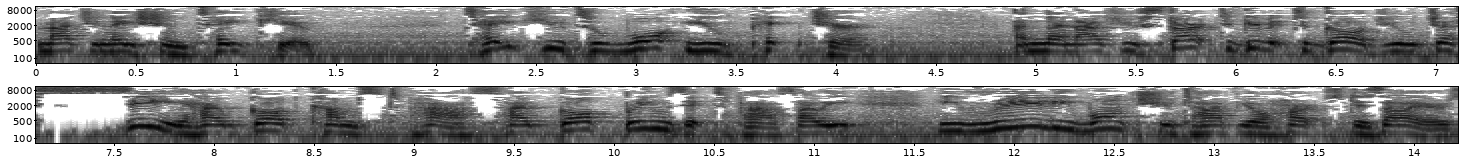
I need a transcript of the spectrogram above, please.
imagination take you take you to what you picture. And then as you start to give it to God, you'll just see how God comes to pass, how God brings it to pass, how He, he really wants you to have your heart's desires.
